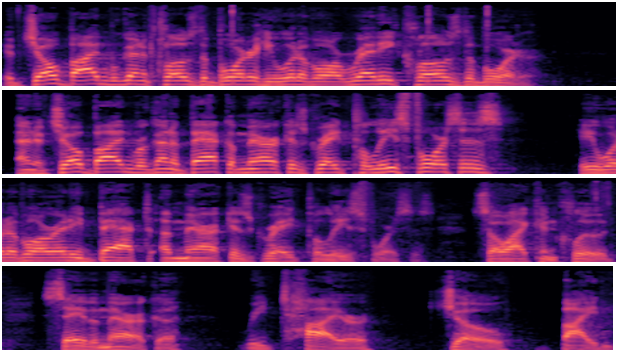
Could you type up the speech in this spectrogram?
If Joe Biden were going to close the border, he would have already closed the border. And if Joe Biden were going to back America's great police forces, he would have already backed America's great police forces. So I conclude save America, retire Joe Biden.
